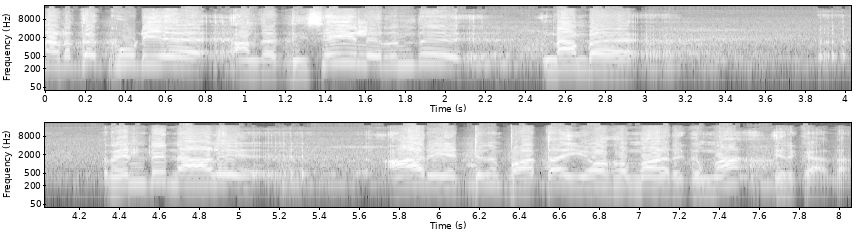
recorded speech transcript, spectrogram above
நடத்தக்கூடிய அந்த திசையிலிருந்து நாம் ரெண்டு நாலு ஆறு எட்டுன்னு பார்த்தா யோகமாக இருக்குமா? இருக்காதா.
